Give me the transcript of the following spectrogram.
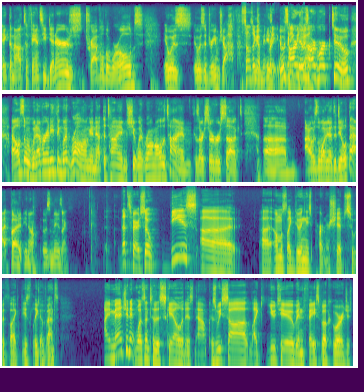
take them out to fancy dinners, travel the world. It was it was a dream job. Sounds like a amazing. pretty. It was pretty hard. It was hard work too. I also, whenever anything went wrong, and at the time, shit went wrong all the time because our servers sucked. Um, I was the one who had to deal with that. But you know, it was amazing. That's fair. So these, uh, uh, almost like doing these partnerships with like these league events. I imagine it wasn't to the scale it is now because we saw like YouTube and Facebook who are just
